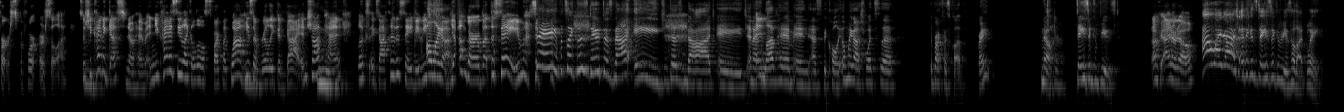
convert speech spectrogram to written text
first before Ursula. So mm-hmm. she kind of gets to know him and you kind of see like a little spark like wow, he's mm-hmm. a really good guy. And Sean mm-hmm. Penn looks exactly the same, maybe oh my God. younger but the same. Same. It's like this dude does not age. Does not age. And I and, love him in as Spicoli. Oh my gosh, what's the the Breakfast Club, right? No. Dazed and Confused. Okay, I don't know. Oh my gosh, I think it's Dazed and Confused. Hold on, wait.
